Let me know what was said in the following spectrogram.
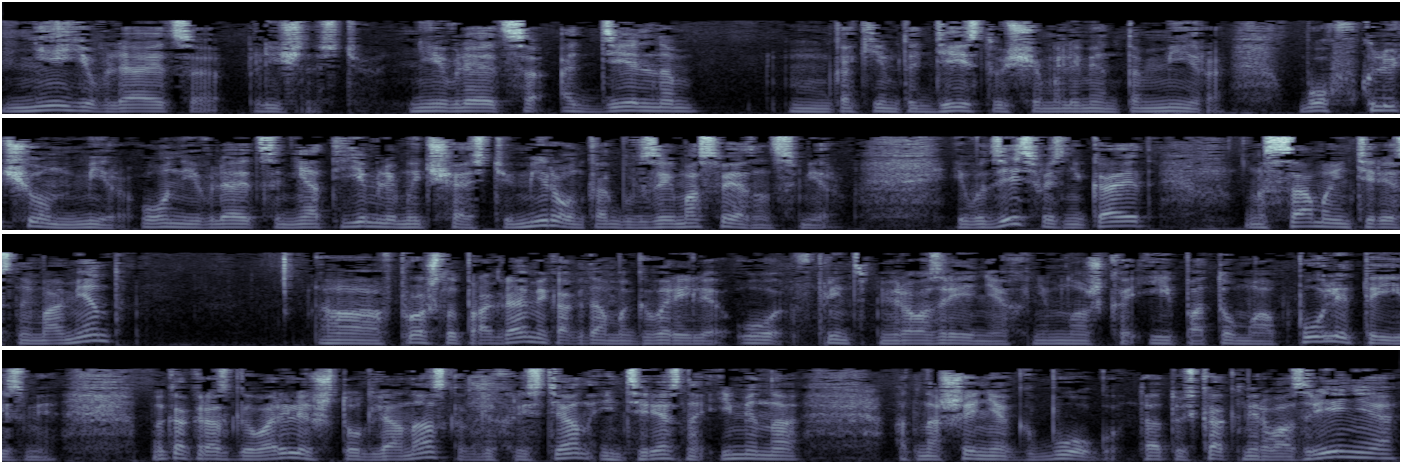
не является личностью, не является отдельным каким-то действующим элементом мира. Бог включен в мир, он является неотъемлемой частью мира, он как бы взаимосвязан с миром. И вот здесь возникает самый интересный момент – в прошлой программе, когда мы говорили о, в принципе, мировоззрениях немножко и потом о политеизме, мы как раз говорили, что для нас, как для христиан, интересно именно отношение к Богу, да, то есть как мировоззрение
